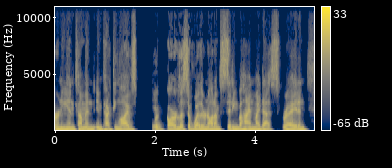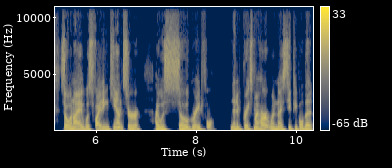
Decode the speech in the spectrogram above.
earning income and impacting lives yeah. regardless of whether or not i'm sitting behind my desk right and so when i was fighting cancer i was so grateful and it breaks my heart when i see people that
